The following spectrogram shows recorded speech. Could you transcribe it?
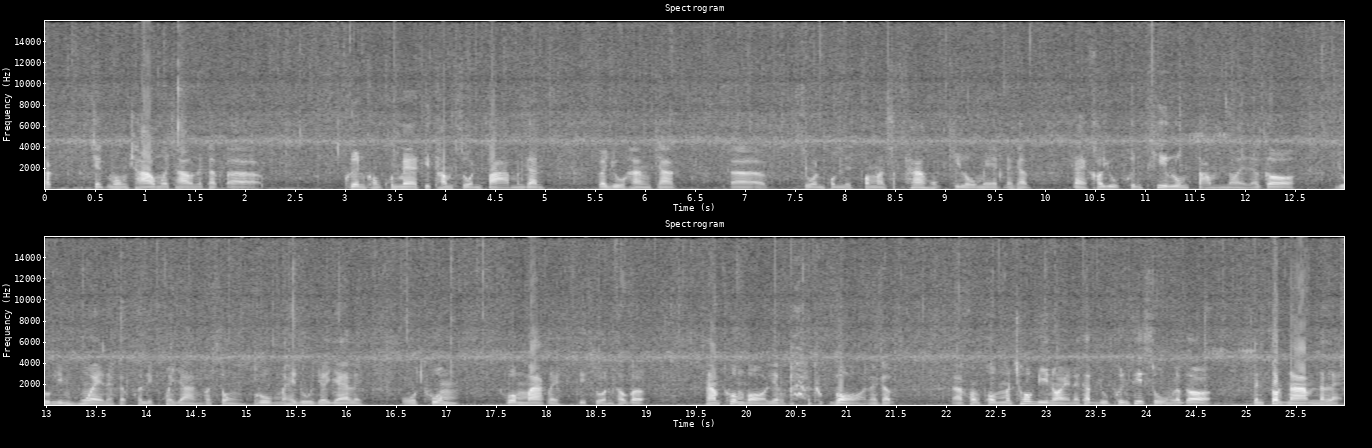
สัก7จ็ดโมงเช้าเมื่อเช้านะครับ พื่อนของคุณแม่ที่ทำสวนป่าเหมือนกัน ก็อยู่ห่างจากสวนผมนี่ประมาณสัก 5-6 กิโลเมตรนะครับ แต่เขาอยู่พื้นที่ลุ่มต่ำหน่อย แล้วก็อยู่ริมห้วยนะครับเขาเรียกห้วยยางก็ส่งรูปมาให้ดูเยอะแยะเลย โอ้ท่วมท่วมมากเลยที่สวนเขาก็น้ำท่วมบ่อเลี้ยงปลาทุกบ่อนะครับอของผมมันโชคดีหน่อยนะครับ อยู่พื้นที่สูงแล้วก็เป็นต้นน้ำนั่นแหละ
